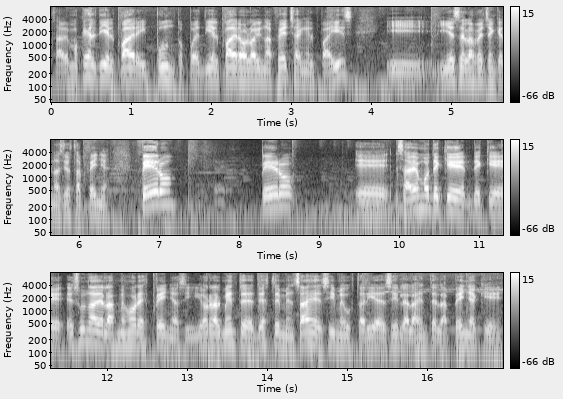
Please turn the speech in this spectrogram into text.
sabemos que es el Día del Padre y punto. Pues Día del Padre solo hay una fecha en el país y, y esa es la fecha en que nació esta peña. Pero, pero eh, sabemos de que, de que es una de las mejores peñas y yo realmente desde este mensaje sí me gustaría decirle a la gente de la peña que,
